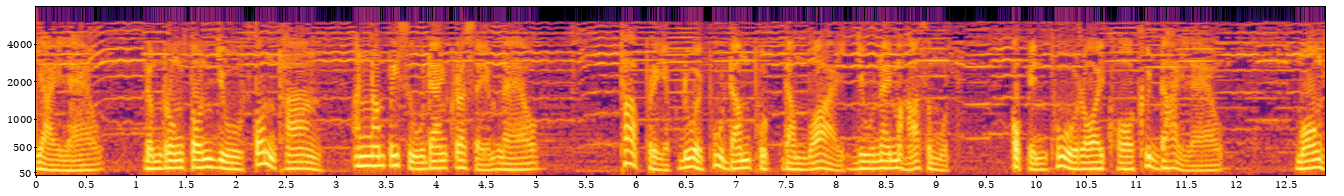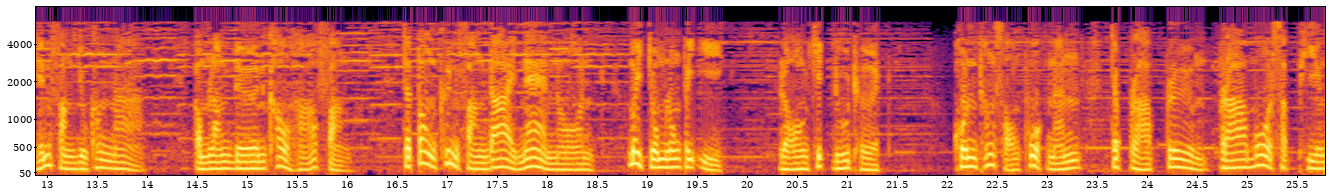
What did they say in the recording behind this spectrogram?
ใหญ่แล้วดำรงตนอยู่ต้นทาง อันนำไปสู่แดนกระเสมแล้ว ถ้าเปรียบด้วยผู้ดำผุดดำว่ายอยู่ในมหาสมุทรก็เป็นผู้ลอยคอขึ้นได้แล้ว มองเห็นฝั่งอยู่ข้างหน้ากำลังเดินเข้าหาฝั่ง จะต้องขึ้นฝั่งได้แน่นอน ไม่จมลงไปอีก ลองคิดดูเถิด คนทั้งสองพวกนั้นจะปราบปลื้มปราโมทสักเพียง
